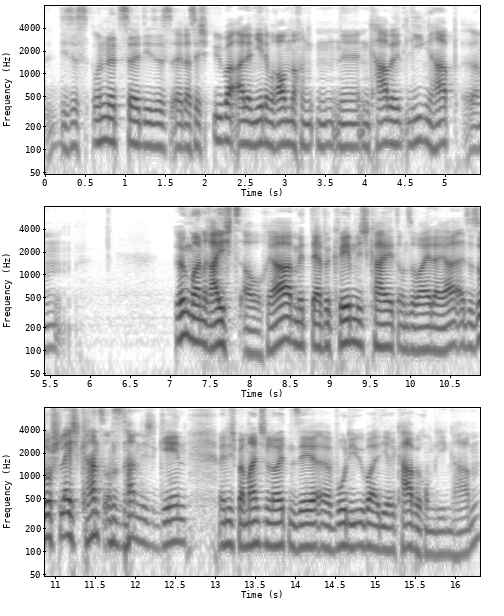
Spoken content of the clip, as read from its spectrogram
dieses Unnütze, dieses, äh, dass ich überall in jedem Raum noch ein, ein, ein Kabel liegen habe, ähm, irgendwann reicht's auch, ja, mit der Bequemlichkeit und so weiter, ja. Also so schlecht kann es uns dann nicht gehen, wenn ich bei manchen Leuten sehe, äh, wo die überall ihre Kabel rumliegen haben.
